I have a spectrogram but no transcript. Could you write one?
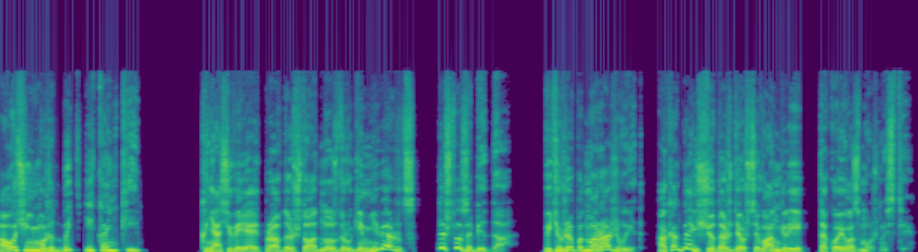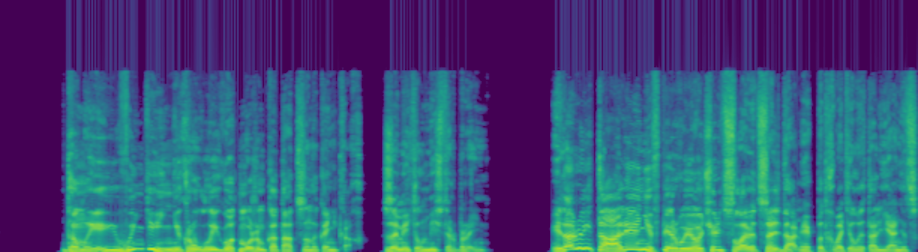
а очень, может быть, и коньки. Князь уверяет, правда, что одно с другим не вяжется, да что за беда? Ведь уже подмораживает. А когда еще дождешься в Англии такой возможности? Да мы в Индии не круглый год можем кататься на коньках, заметил мистер Брейн. И даже Италия не в первую очередь славится льдами, подхватил итальянец.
